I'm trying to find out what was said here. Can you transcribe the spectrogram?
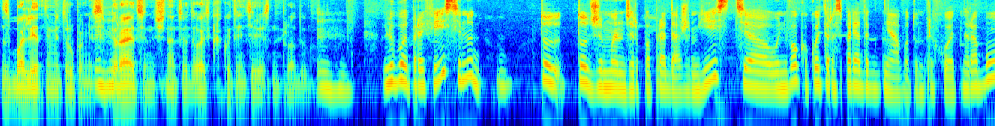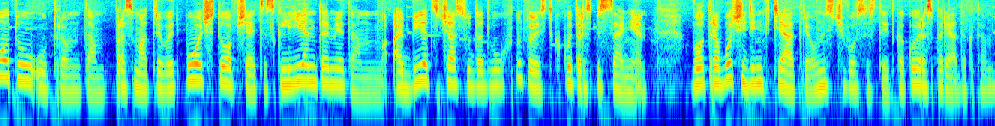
с балетными труппами собираются и начинают выдавать какой-то интересный продукт. Мгм. В любой профессии, ну, то, тот же менеджер по продажам, есть э, у него какой-то распорядок дня. Вот он приходит на работу, утром там просматривает почту, общается с клиентами, там обед с часу до двух, ну то есть какое-то расписание. Вот рабочий день в театре, он из чего состоит? Какой распорядок там?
